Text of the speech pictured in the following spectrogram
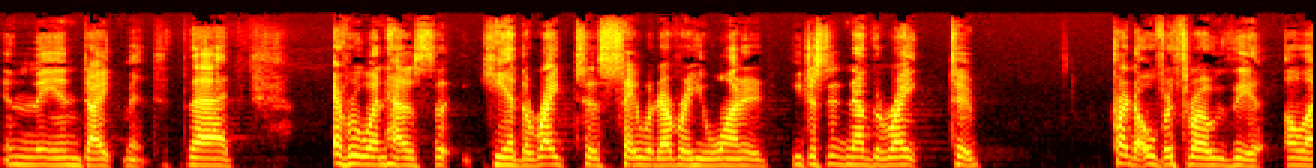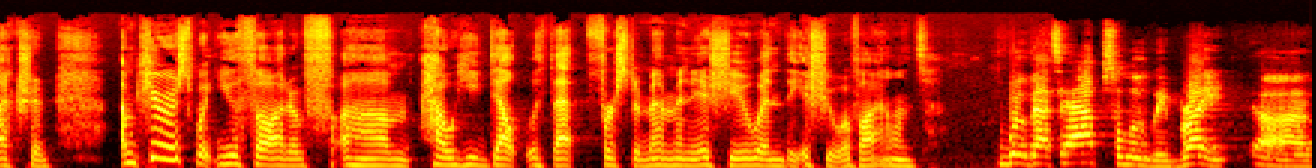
in the indictment that everyone has the, he had the right to say whatever he wanted. He just didn't have the right to try to overthrow the election. I'm curious what you thought of um, how he dealt with that First Amendment issue and the issue of violence. Well, that's absolutely right. Uh,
